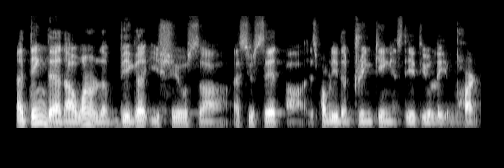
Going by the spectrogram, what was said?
I think that uh, one of the bigger issues, uh, as you said, uh, is probably the drinking and stay too late part.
